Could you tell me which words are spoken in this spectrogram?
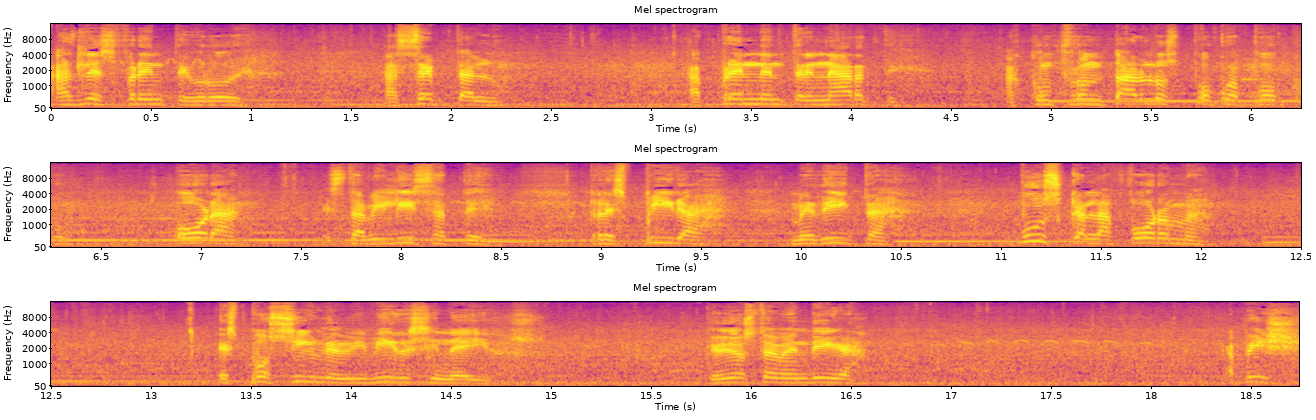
Hazles frente, brother. Acéptalo. Aprende a entrenarte, a confrontarlos poco a poco. Ora, estabilízate, respira, medita, busca la forma. Es posible vivir sin ellos. Que Dios te bendiga. Capish.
